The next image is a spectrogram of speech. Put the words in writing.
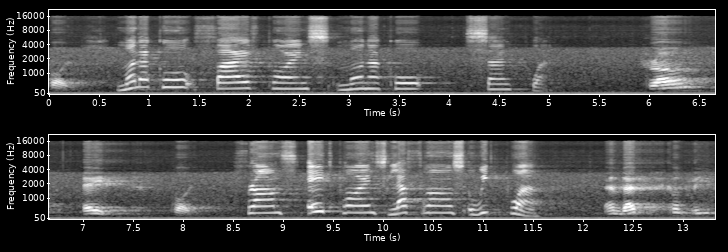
points. Monaco 5 points. Monaco 5 points. France, 8 points. France 8 points. La France 8 points. And that completes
